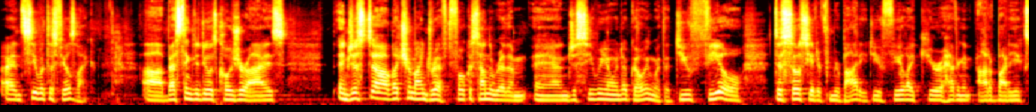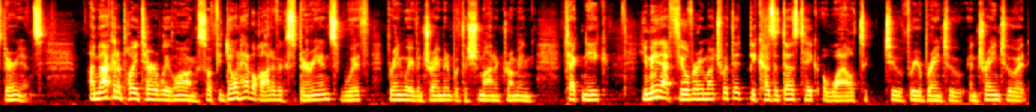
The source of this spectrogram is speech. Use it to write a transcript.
and see what this feels like. Uh, best thing to do is close your eyes and just uh, let your mind drift. Focus on the rhythm and just see where you end up going with it. Do you feel dissociated from your body? Do you feel like you're having an out of body experience? I'm not going to play terribly long, so if you don't have a lot of experience with brainwave entrainment with the shamanic drumming technique, you may not feel very much with it because it does take a while to, to for your brain to entrain to it,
